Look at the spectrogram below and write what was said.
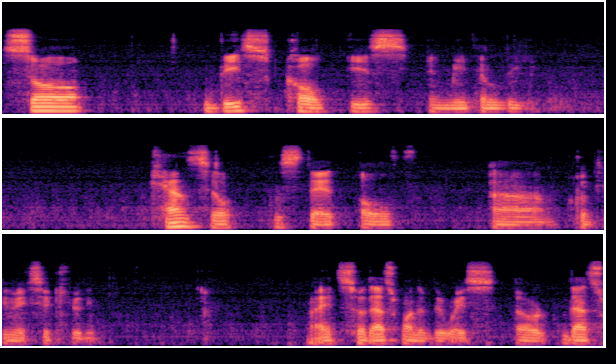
So this code is immediately cancel instead of um, continue executing. Right? So that's one of the ways or that's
